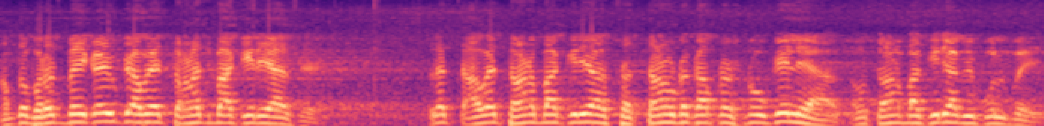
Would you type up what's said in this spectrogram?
આમ તો ભરતભાઈ કહ્યું કે હવે ત્રણ જ બાકી રહ્યા છે. એટલે હવે ત્રણ બાકી રહ્યા, સત્તાણું ટકા પ્રશ્નો ઉકેલ્યા. હવે ત્રણ બાકી રહ્યા વિપુલભાઈ.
